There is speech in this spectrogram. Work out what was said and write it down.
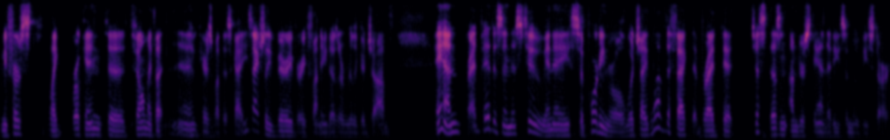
When he first like broke into film, I thought, eh, who cares about this guy? He's actually very, very funny. He does a really good job. And Brad Pitt is in this too, in a supporting role, which I love the fact that Brad Pitt just doesn't understand that he's a movie star.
